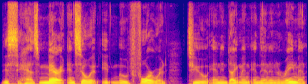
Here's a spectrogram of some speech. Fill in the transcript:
this has merit, and so it, it moved forward to an indictment and then an arraignment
